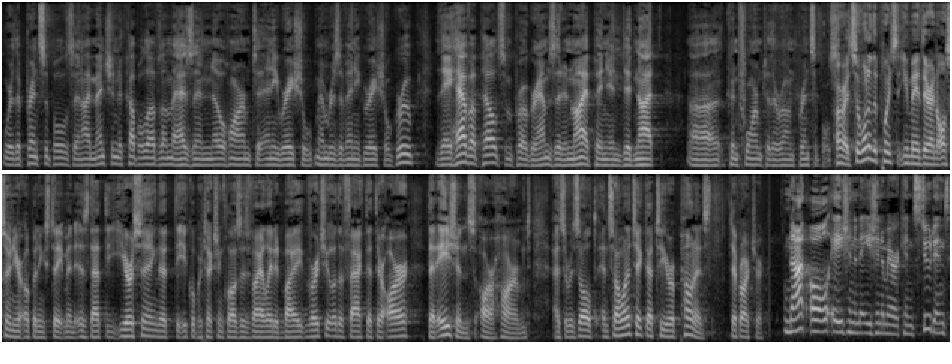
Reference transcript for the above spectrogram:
where the principles, and I mentioned a couple of them, as in no harm to any racial members of any racial group, they have upheld some programs that, in my opinion, did not uh, conform to their own principles. All right. So one of the points that you made there, and also in your opening statement, is that the, you're saying that the Equal Protection Clause is violated by virtue of the fact that there are that Asians are harmed as a result. And so I want to take that to your opponents, Deb Archer. Not all Asian and Asian American students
